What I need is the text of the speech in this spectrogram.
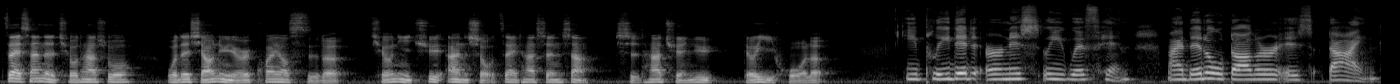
再三的求他说：“我的小女儿快要死了，求你去按手在她身上，使她痊愈，得以活了。” He pleaded earnestly with him, My little daughter is dying.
